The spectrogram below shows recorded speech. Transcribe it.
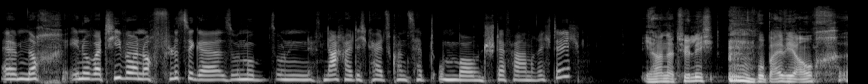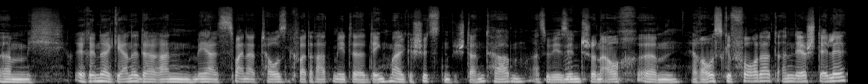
ähm, noch innovativer, noch flüssiger so ein, so ein Nachhaltigkeitskonzept umbauen. Stefan, richtig? Ja, natürlich. Wobei wir auch, ähm, ich erinnere gerne daran, mehr als 200.000 Quadratmeter denkmalgeschützten Bestand haben. Also wir mhm. sind schon auch ähm, herausgefordert an der Stelle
